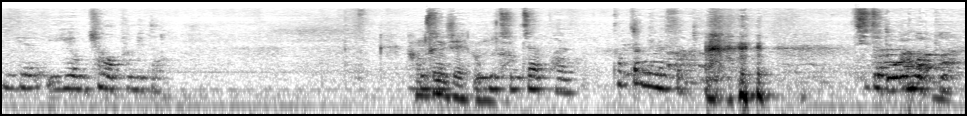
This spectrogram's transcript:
이게, 이게 엄청 아픕니다. 항생제 이게 진짜 아파요. 깜짝 놀랐어요. 진짜 너무 아파.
